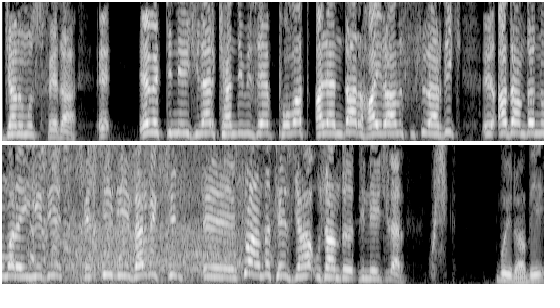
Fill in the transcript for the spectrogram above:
canımız feda. E, evet dinleyiciler kendimize Polat Alendar hayranı süsü verdik. E, adam da numarayı yedi ve CD'yi vermek için e, şu anda tezgaha uzandı dinleyiciler. Huşk. Buyur abi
